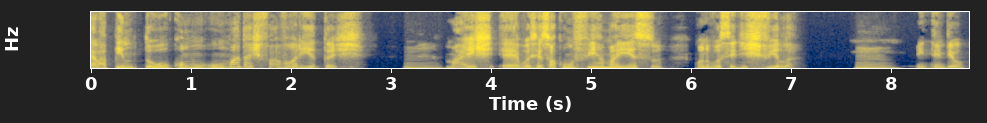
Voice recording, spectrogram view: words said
ela pintou como uma das favoritas. Hum, Mas é, você só confirma isso quando você desfila, hum, entendeu?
